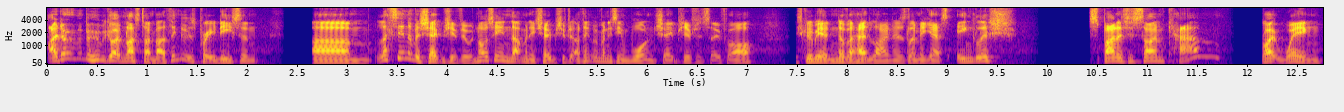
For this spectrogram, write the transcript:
I don't remember who we got him last time, but I think it was pretty decent. Um, let's see another shapeshifter. We've not seen that many shapeshifters. I think we've only seen one shapeshifter so far. It's going to be another headliners. Let me guess. English, Spanish this time. Cam, right wing.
